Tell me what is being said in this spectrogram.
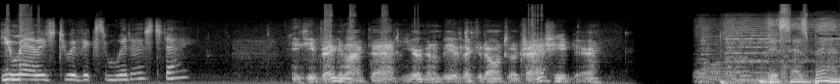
You managed to evict some widows today? You keep drinking like that, you're going to be evicted onto a trash heap, dear. This has been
